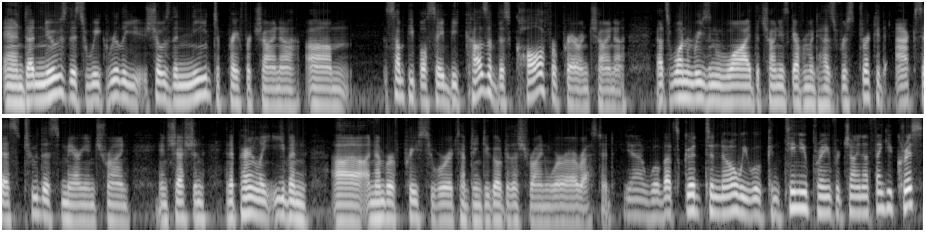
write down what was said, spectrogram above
And uh, news this week really shows the need to pray for China. Um, some people say because of this call for prayer in China, That's one reason why the Chinese government has restricted access to this Marian shrine in Sheshan, and apparently even uh, a number of priests who were attempting to go to the shrine were arrested. Yeah, well, that's good to know. We will continue praying for China. Thank you, Chris.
